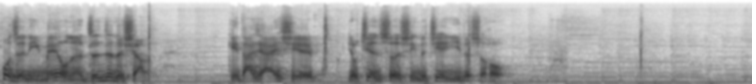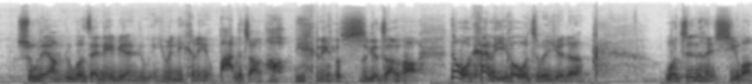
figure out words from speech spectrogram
或者你没有呢真正的想给大家一些有建设性的建议的时候，数量如果在那边，如果因为你可能有八个账号，你可能有十个账号，那我看了以后，我只会觉得，我真的很希望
